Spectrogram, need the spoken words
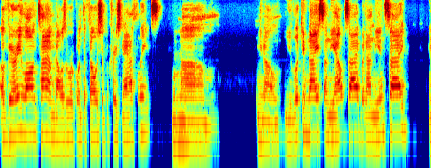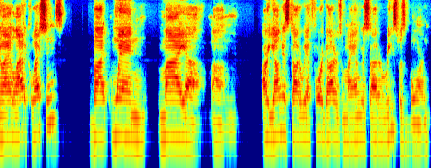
a very long time. And I was working with the Fellowship of Christian Athletes. Mm-hmm. Um, you know, you're looking nice on the outside, but on the inside, you know, I had a lot of questions. But when my uh, um, our youngest daughter, we have four daughters. When my youngest daughter Reese was born,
